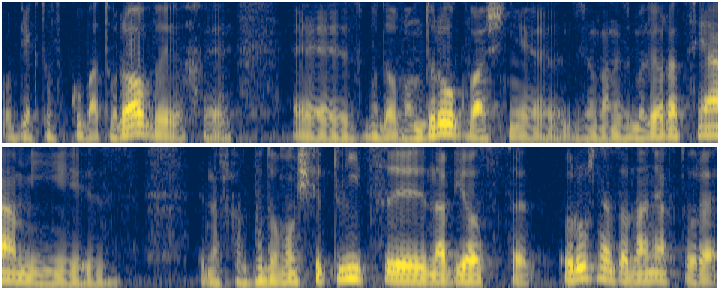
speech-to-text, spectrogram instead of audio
obiektów kubaturowych, z budową dróg właśnie, związane z melioracjami, z na przykład budową świetlicy na wiosce, różne zadania, które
